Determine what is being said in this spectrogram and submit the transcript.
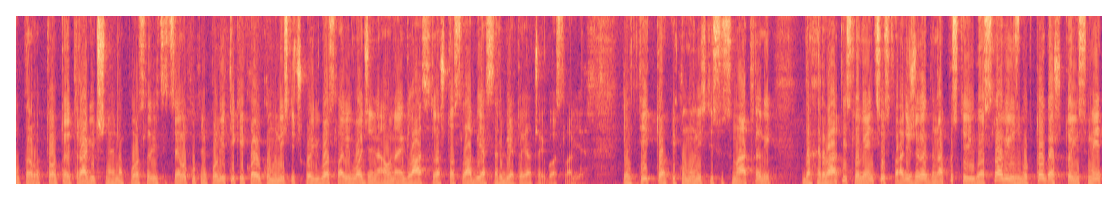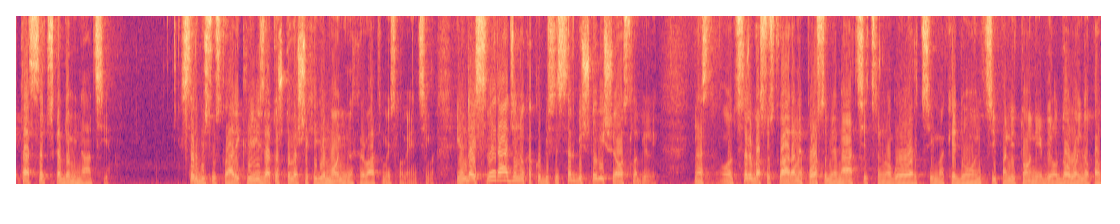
Upravo to, to je tragična jedna posljedica celokupne politike koja je u komunističkoj Jugoslaviji vođena, a ona je glasila što slabija Srbija, to jača Jugoslavija. Jer Tito i komunisti su smatrali da Hrvati i Slovenci u stvari žele da napuste Jugoslaviju zbog toga što im smeta srpska dominacija. Srbi su u stvari krivi zato što vrše hegemoniju nad Hrvatima i Slovencima. I onda je sve rađeno kako bi se Srbi što više oslabili. Nas- Od Srba su stvarane posebne nacije, Crnogorci, Makedonci, pa ni to nije bilo dovoljno, pa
